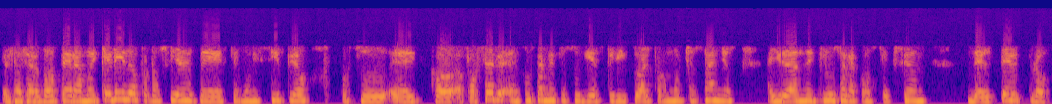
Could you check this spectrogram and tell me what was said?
El sacerdote era muy querido por los fieles de este municipio, por su eh, por ser eh, justamente su guía espiritual por muchos años, ayudando incluso a la construcción del templo.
